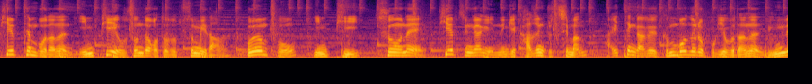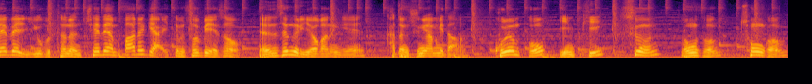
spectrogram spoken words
피읍템보다는 인피의 우선도가 더 높습니다. 고연포, 인피, 수은에 피읍 증강이 있는 게 가장 좋지만 아이템 각을 근본으로 보기보다는 6레벨 이후부터는 최대한 빠르게 아이템 소비해서 연승을 이어가는 게 가장 중요합니다. 고연포, 인피, 수은, 경손, 총검,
